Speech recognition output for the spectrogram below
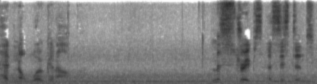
had not woken up. Miss Streep's assistant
